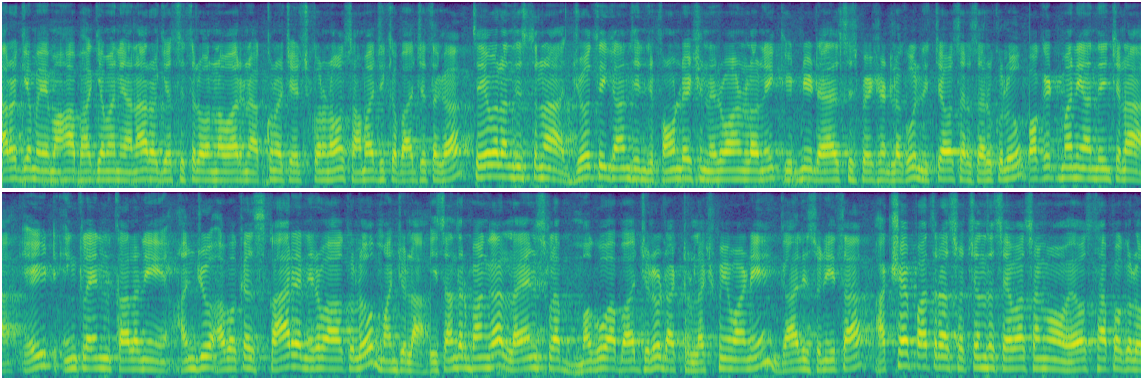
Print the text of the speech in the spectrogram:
ఆరోగ్యమే మహాభాగ్యమని అనారోగ్య స్థితిలో ఉన్న వారిని హక్కున చేర్చుకోవడం సామాజిక బాధ్యతగా సేవలు అందిస్తున్న జ్యోతి గాంధీ ఫౌండేషన్ నిర్వహణలోని కిడ్నీ డయాలసిస్ పేషెంట్లకు నిత్యావసర సరుకులు పాకెట్ మనీ అందించిన eight incline colony Anju abacus కార్యనిర్వాహకులు మంజుల. ఈ సందర్భంగా లయన్స్ క్లబ్ మగువ బాధ్యులు డాక్టర్ లక్ష్మీవాణి గాలి సునీత అక్షయ పాత్ర స్వచ్ఛంద సేవా సంఘం వ్యవస్థాపకులు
